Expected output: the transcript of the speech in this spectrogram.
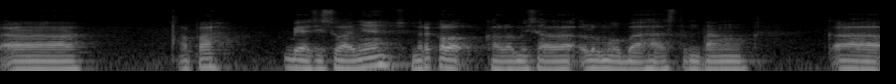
eh, apa beasiswanya sebenarnya kalau kalau misal lu mau bahas tentang eh,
